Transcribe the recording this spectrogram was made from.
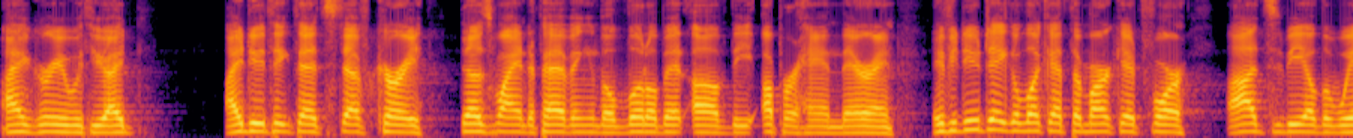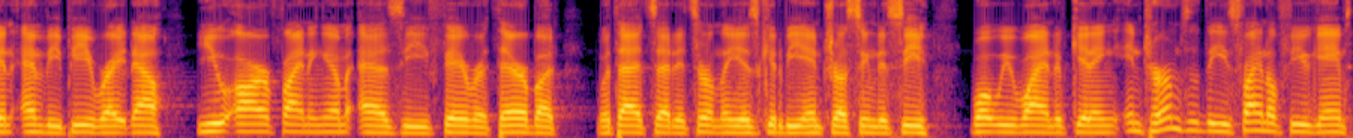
I agree with you. I I do think that Steph Curry does wind up having the little bit of the upper hand there. And if you do take a look at the market for odds to be able to win MVP right now, you are finding him as the favorite there. But with that said, it certainly is going to be interesting to see what we wind up getting in terms of these final few games.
